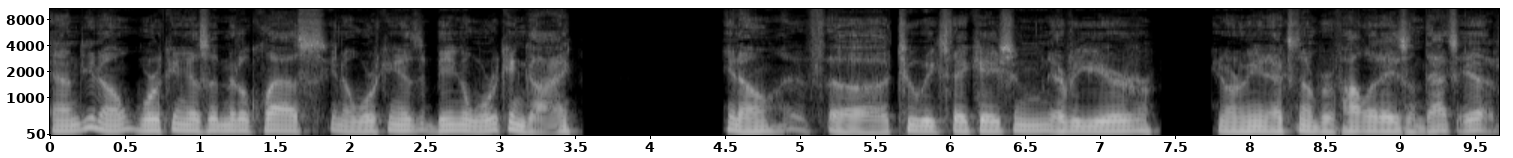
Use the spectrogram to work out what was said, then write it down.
And, you know, working as a middle class, you know, working as being a working guy, you know, if, uh, two weeks vacation every year, you know what I mean? X number of holidays, and that's it.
